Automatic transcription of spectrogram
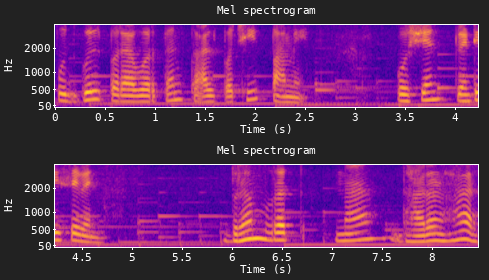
પૂદગુલ પરાવર્તન કાલ પછી પામે. ક્વેશ્ચન ટ્વેન્ટી સેવન બ્રહ્મવ્રતના ધારણહાર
